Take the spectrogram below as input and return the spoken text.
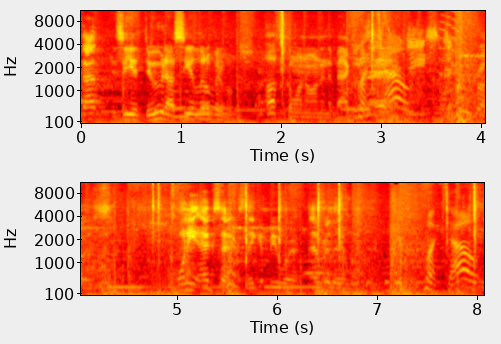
got Is he a dude? I see a little bit of a puff going on in the back of his head. out. bros. 20 XX. They can be wherever they want. Watch out.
